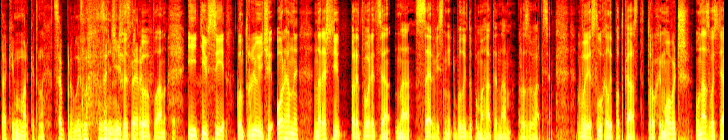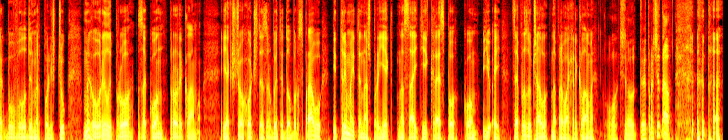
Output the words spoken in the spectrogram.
так і маркетинг. Це приблизно з однієї Щось сфери. такого плану. І ті всі контролюючі органи нарешті перетворяться на сервісні і будуть допомагати нам розвиватися. Ви слухали подкаст Трохимович. У нас в гостях був Володимир Поліщук. Ми говорили про закон про рекламу. Якщо хочете зробити добру справу, підтримайте наш проєкт на сайті crespo.com.ua. Це прозвучало на правах реклами. О, що ти прочитав? Так.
